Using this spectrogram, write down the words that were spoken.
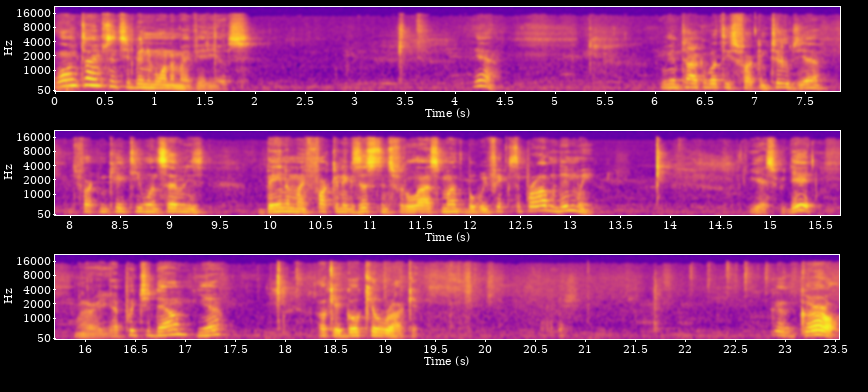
Long time since you've been in one of my videos. Yeah. We're going to talk about these fucking tubes, yeah. Fucking KT-170s bane of my fucking existence for the last month, but we fixed the problem, didn't we? Yes, we did. All right, I put you down, yeah? Okay, go kill Rocket. Good girl.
